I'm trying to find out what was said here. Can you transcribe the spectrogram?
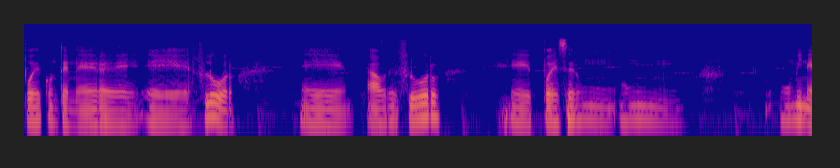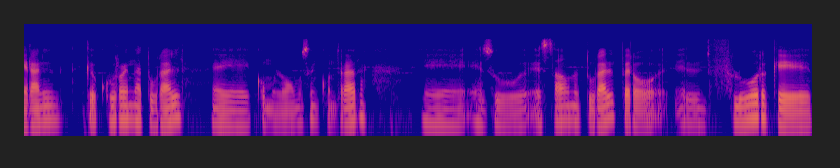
puede contener eh, flúor. ahora el flúor puede ser un, un, mineral que ocurre natural, como lo vamos a encontrar en su estado natural, pero el flúor que,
